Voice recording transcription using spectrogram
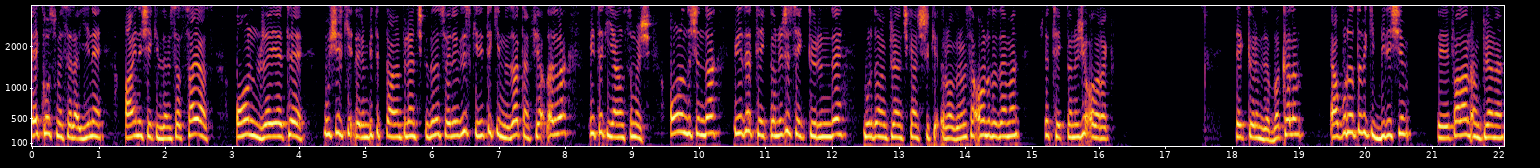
Ekos mesela yine aynı şekilde mesela Sayas, On, RYT bu şirketlerin bir tık daha ön plana çıktığını söyleyebiliriz ki nitekim de zaten fiyatları da bir tık yansımış. Onun dışında bir de teknoloji sektöründe burada ön plana çıkan şirketler olabilir. Mesela orada da hemen işte teknoloji olarak sektörümüze bakalım. Ya burada tabii ki bilişim e, falan ön plana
